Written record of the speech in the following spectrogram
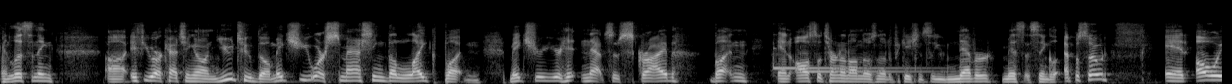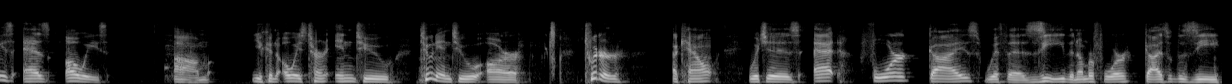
and listening. Uh, if you are catching on YouTube, though, make sure you are smashing the like button. Make sure you're hitting that subscribe button and also turning on those notifications so you never miss a single episode. And always, as always, um, you can always turn into tune into our Twitter account, which is at four guys with a Z, the number four guys with a Z,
